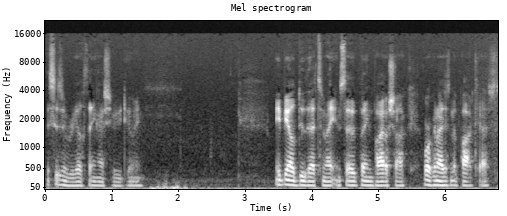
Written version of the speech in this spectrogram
This is a real thing I should be doing. Maybe I'll do that tonight instead of playing Bioshock, organizing the podcast.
